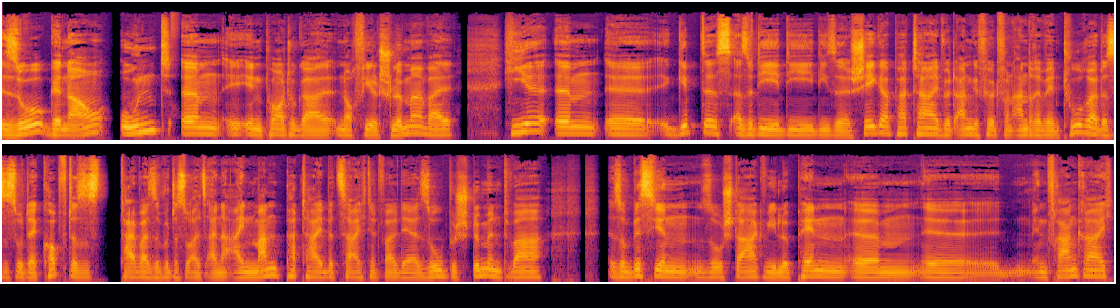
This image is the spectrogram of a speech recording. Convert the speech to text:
so genau. Und ähm, in Portugal noch viel schlimmer, weil hier ähm, äh, gibt es, also die, die, diese Chega-Partei wird angeführt von Andre Ventura, das ist so der Kopf, das ist, teilweise wird das so als eine Ein-Mann-Partei bezeichnet, weil der so bestimmend war so ein bisschen so stark wie Le Pen ähm, äh, in Frankreich.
